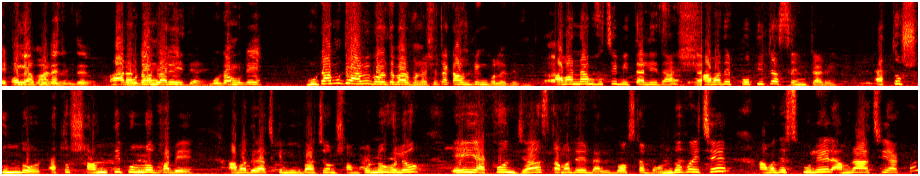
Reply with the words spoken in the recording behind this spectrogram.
এটাই অনেক ভোটে জিততে মোটামুটি মোটামুটি মোটামুটি আমি বলতে পারব না সেটা কাউন্টিং বলে দেবে। আমার নাম হচ্ছে মিতালি দাস। আমাদের প্রতিটা সেন্টারে এত সুন্দর এত শান্তিপূর্ণভাবে আমাদের আজকে নির্বাচন সম্পন্ন হলো। এই এখন জাস্ট আমাদের ব্যালট বক্সটা বন্ধ হয়েছে। আমাদের স্কুলের, আমরা আছি এখন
